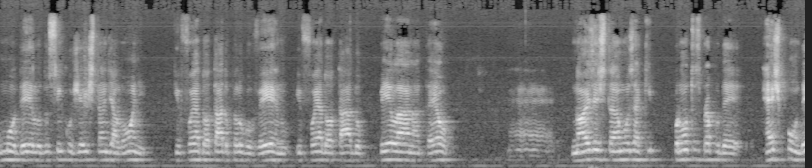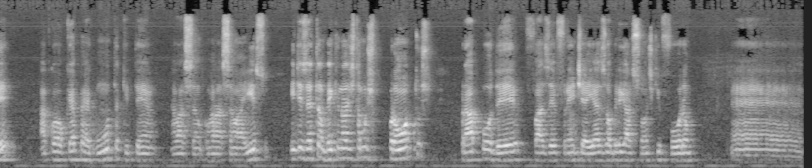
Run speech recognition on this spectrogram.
o modelo do 5G standalone, que foi adotado pelo governo e foi adotado pela Anatel, é, nós estamos aqui prontos para poder responder a qualquer pergunta que tenha relação com relação a isso e dizer também que nós estamos prontos para poder fazer frente aí às obrigações que foram é,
